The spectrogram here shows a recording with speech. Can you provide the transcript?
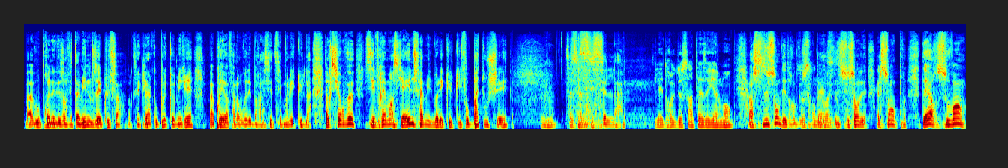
bah, vous prenez des amphétamines, vous avez plus faim. Donc c'est clair que vous pouvez que maigrir, mais après il va falloir vous débarrasser de ces molécules-là. Donc si on veut, c'est vraiment, s'il y a une famille de molécules qu'il faut pas toucher, mhm. c'est celle-là. Les drogues de synthèse également. Alors ce sont des drogues de synthèse. ce sont elles sont d'ailleurs souvent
